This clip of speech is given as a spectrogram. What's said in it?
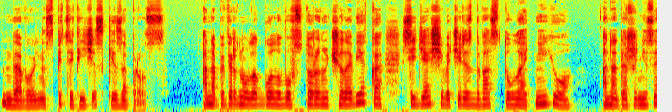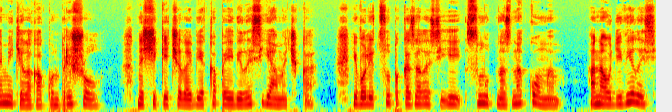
Довольно специфический запрос. Она повернула голову в сторону человека, сидящего через два стула от нее. Она даже не заметила, как он пришел. На щеке человека появилась ямочка. Его лицо показалось ей смутно знакомым. Она удивилась,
